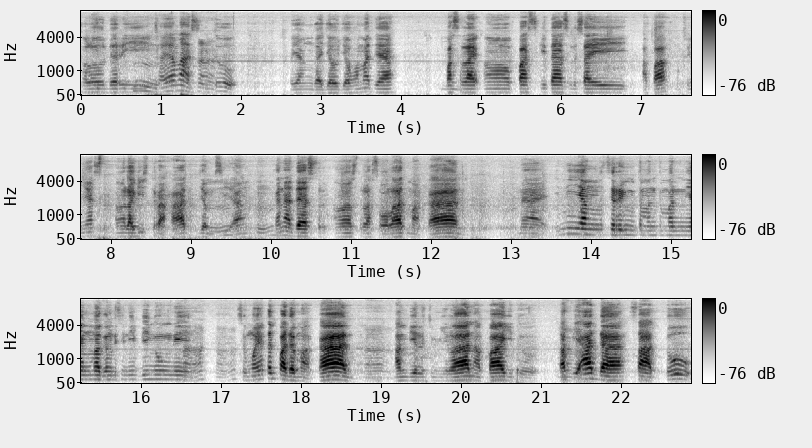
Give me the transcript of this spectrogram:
kalau dari Hmm. saya mas Ah. itu yang nggak jauh-jauh amat ya pas eh, pas kita selesai apa maksudnya eh, lagi istirahat jam Hmm. siang Hmm. kan ada eh, setelah sholat makan nah ini yang sering teman-teman yang magang di sini bingung nih ah, semuanya kan pada makan ah. ambil cemilan apa gitu tapi ada satu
